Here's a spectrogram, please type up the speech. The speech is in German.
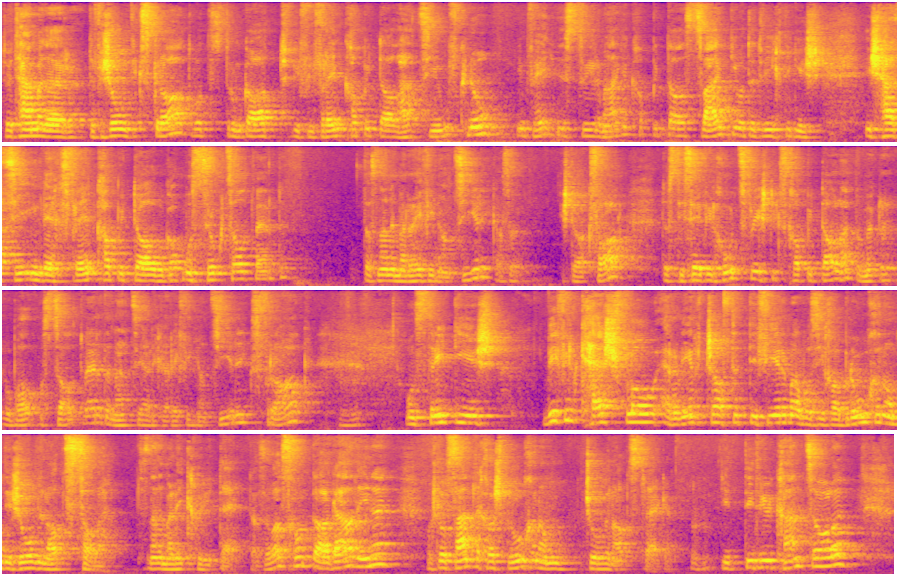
Dort haben wir den, den Verschuldungsgrad, wo es darum geht, wie viel Fremdkapital hat sie aufgenommen im Verhältnis zu ihrem Eigenkapital. Das Zweite, was dort wichtig ist, ist, hat sie irgendwelches Fremdkapital, das gerade zurückgezahlt werden muss. Das nennen wir Refinanzierung. Also ist da eine Gefahr, dass die sehr viel kurzfristiges Kapital hat, wo bald muss gezahlt werden dann hat sie eigentlich eine Refinanzierungsfrage. Mhm. Und das Dritte ist, wie viel Cashflow erwirtschaftet die Firma, die sie kann brauchen um die Schulden abzuzahlen. Das nennen wir Liquidität. Also was kommt da Geld rein, das schlussendlich kannst du brauchen, um die Schulden abzutragen. Mhm. Die, die drei Kennzahlen,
